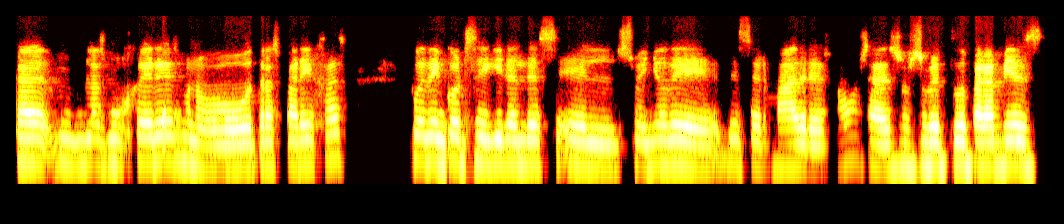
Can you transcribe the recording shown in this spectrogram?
las mujeres, bueno, otras parejas pueden conseguir el, el sueño de, de, ser madres, ¿no? O sea, eso sobre todo para mí es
